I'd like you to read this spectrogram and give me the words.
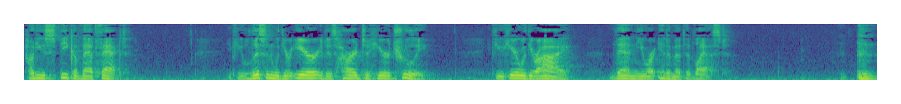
how do you speak of that fact? If you listen with your ear, it is hard to hear truly. If you hear with your eye, then you are intimate at last.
